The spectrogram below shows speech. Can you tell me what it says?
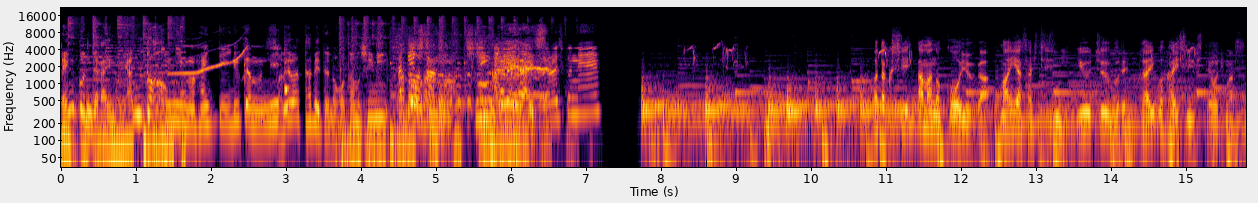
レンコンじゃがいもヤングコーン。1人も入っているかもねそれは食べてのお楽しみ。加藤さんのチキンカレーライスよろしくね私、天野幸雄が毎朝7時に YouTube でライブ配信しております。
